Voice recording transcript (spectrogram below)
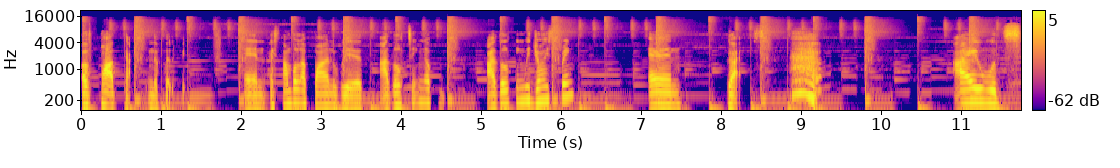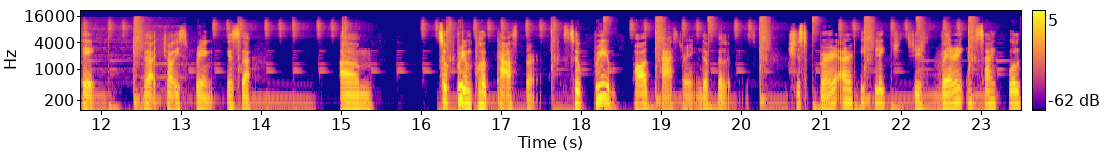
of podcast in the Philippines. And I stumbled upon with adulting of adulting with Joyce Pring. And guys, I would say that Joyce Pring is the um supreme podcaster, supreme podcaster in the Philippines. She's very articulate, she's very insightful,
